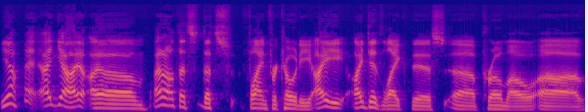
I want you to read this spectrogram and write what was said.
Yeah, I, yeah, I, I, um, I don't know. if That's that's fine for Cody. I I did like this uh, promo. Uh,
